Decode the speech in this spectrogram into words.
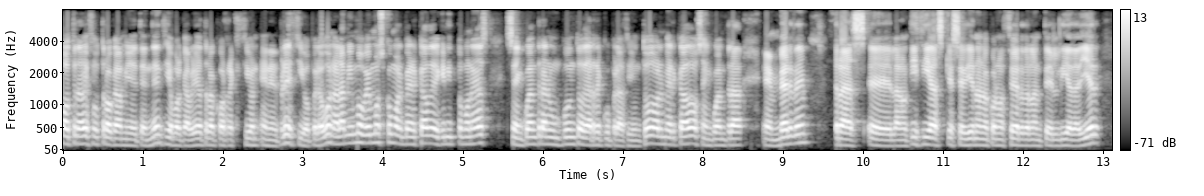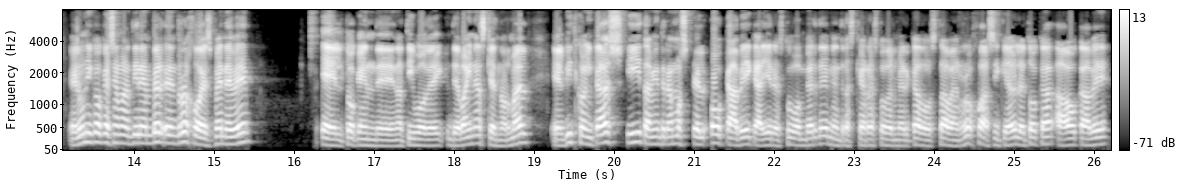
otra vez otro cambio de tendencia porque habría otra corrección en el precio. Pero bueno, ahora mismo vemos como el mercado de criptomonedas se encuentra en un punto de recuperación. Todo el mercado se encuentra en verde tras eh, las noticias que se dieron a conocer durante el día de ayer. El único que se mantiene en, en rojo es BNB, el token de nativo de, de, Binance, que es normal, el Bitcoin Cash y también tenemos el OKB, que ayer estuvo en verde, mientras que el resto del mercado estaba en rojo, así que hoy le toca a OKB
